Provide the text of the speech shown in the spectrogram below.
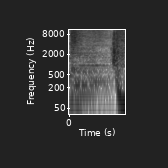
word.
